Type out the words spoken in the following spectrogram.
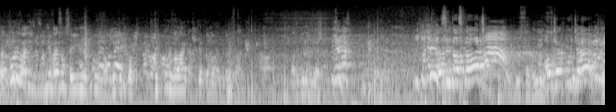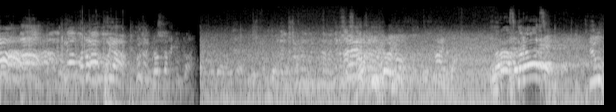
No kurwa, nie, nie wezmą sobie innych kurwa butów, tylko w tych kurwa lankach pierdolonych będą grali. A takie na wierzchu. Lesyn doskocz! Nic tego, nic. Pójdzie, pójdzie! Kuja! Nie na raz, nie na raz! Z tyłu!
